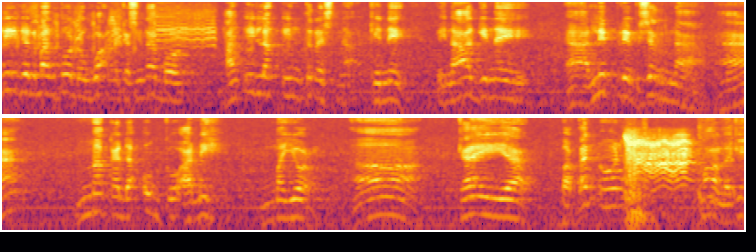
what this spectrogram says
leader man to, wa na kasinabo, ang ilang interest na kini, pinaagi na uh, lip-lip sir na, ha? makadaog ko ani, mayor. Ah, kay uh, batanon, mga lagi,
